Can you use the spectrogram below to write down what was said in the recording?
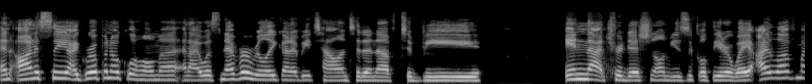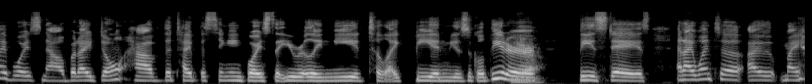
and honestly, I grew up in Oklahoma, and I was never really going to be talented enough to be in that traditional musical theater way. I love my voice now, but I don't have the type of singing voice that you really need to like be in musical theater yeah. these days. And i went to i my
